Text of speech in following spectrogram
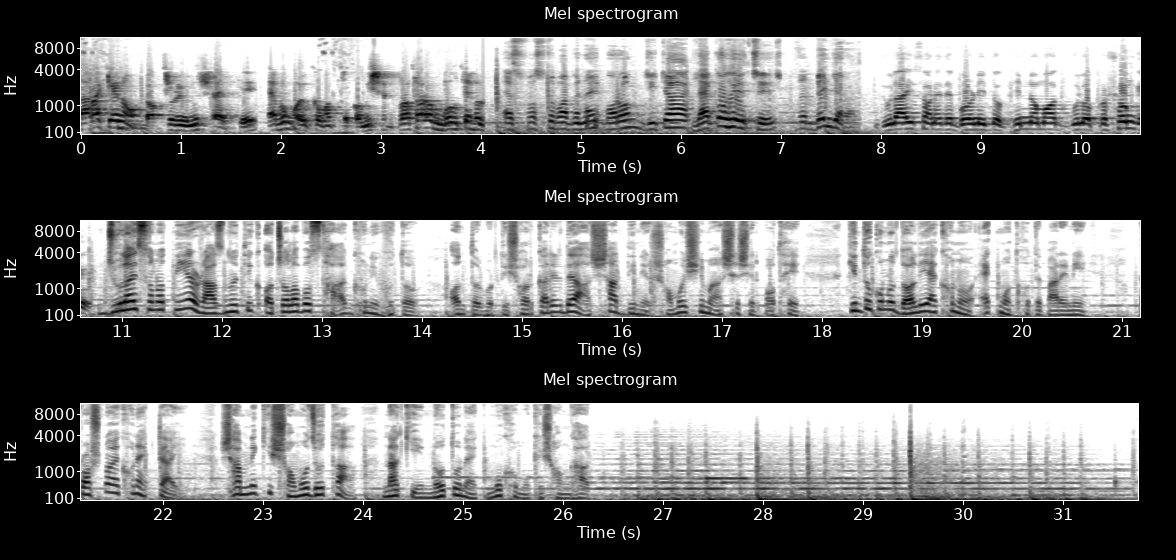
তারা কেন ডক্টর ইউনুস সাহেবকে এবং ঐকমত্য কমিশন প্রতারক বলতে হলো? স্পষ্টভাবে নাই বরং যেটা লেখা হয়েছে ডেঞ্জারাস জুলাই সনেদে বর্ণিত ভিন্ন মতগুলো প্রসঙ্গে জুলাই সনদ নিয়ে রাজনৈতিক অচলাবস্থা ঘনীভূত। অন্তর্বর্তী সরকারের দেয়া সাত দিনের সময়সীমা শেষের পথে। কিন্তু কোনো দলই এখনও একমত হতে পারেনি। প্রশ্ন এখন একটাই সামনে কি সমঝোতা নাকি নতুন এক মুখোমুখি সংঘাত?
